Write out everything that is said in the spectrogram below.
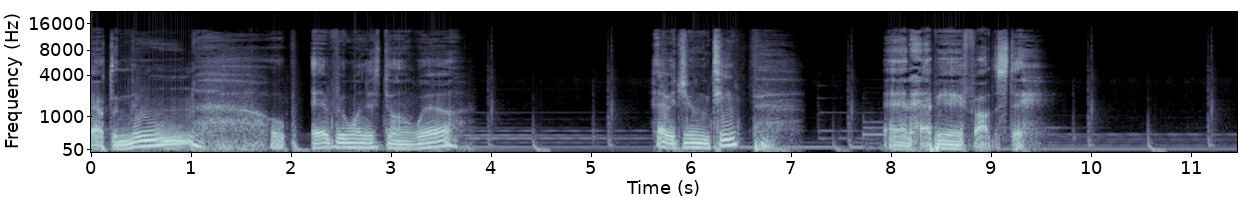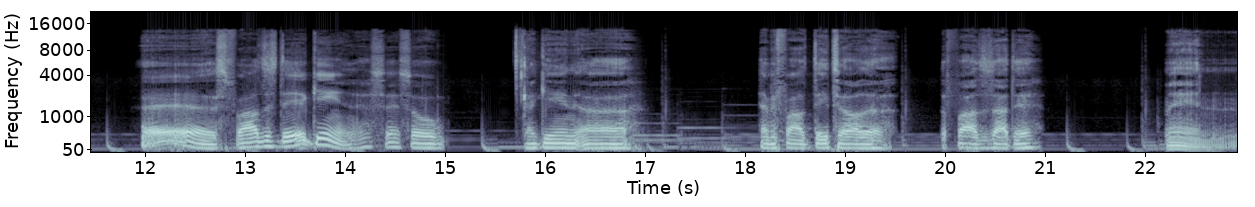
afternoon. Hope everyone is doing well. Happy Juneteenth and happy Father's Day. Yes, Father's Day again. So, again, uh, happy Father's Day to all the, the fathers out there. Man,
